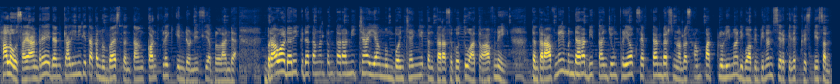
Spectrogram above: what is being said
Halo, saya Andre dan kali ini kita akan membahas tentang konflik Indonesia Belanda. Berawal dari kedatangan tentara Nica yang memboncengi tentara sekutu atau AFNI. Tentara AFNI mendarat di Tanjung Priok September 1945 di bawah pimpinan Sir Philip Christensen.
